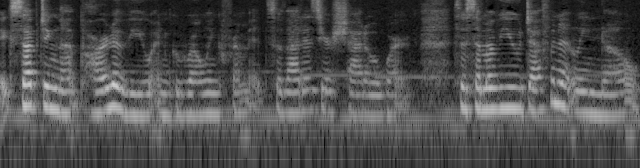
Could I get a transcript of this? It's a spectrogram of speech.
accepting that part of you and growing from it. So that is your shadow work. So some of you definitely know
